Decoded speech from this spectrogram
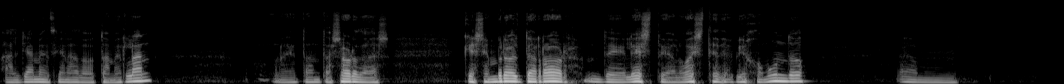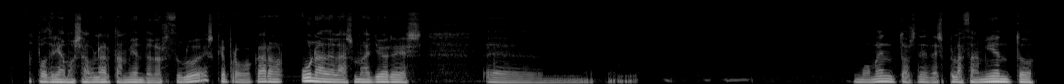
al, ya mencionado Tamerlán, una de tantas hordas que sembró el terror del este al oeste del viejo mundo. Em, podríamos hablar también de los zulúes, que provocaron una de las mayores eh, momentos de desplazamiento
